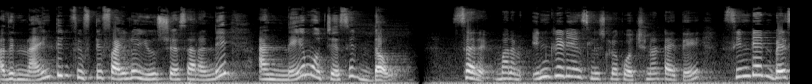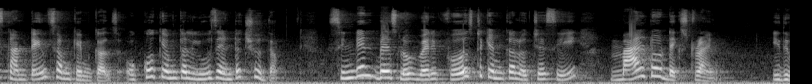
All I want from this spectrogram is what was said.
అది నైన్టీన్ ఫిఫ్టీ ఫైవ్లో యూజ్ చేశారండి. అండ్ నేమ్ వచ్చేసి డవ్. సరే మనం ఇంగ్రీడియంట్స్ లిస్ట్లోకి వచ్చినట్టయితే syndet base contain some chemicals. ఒక్కో కెమికల్ యూజ్ ఏంటో చూద్దాం. సిండెంట్ బేస్లో వెరీ ఫస్ట్ కెమికల్ వచ్చేసి మాల్టోడెక్స్ట్రైన్. ఇది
